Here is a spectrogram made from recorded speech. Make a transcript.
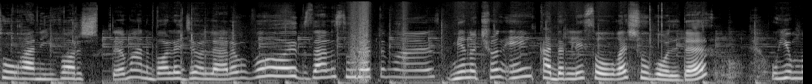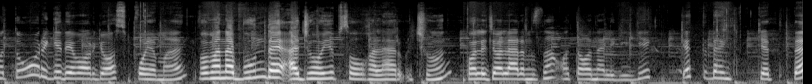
sovg'ani yuborishibdi mani bolajonlarim. Voy bizani suratimiz. Men uchun eng qadrli sovg'a shu bo'ldi. Uyimni to'riga devorga osib qo'yaman va mana bunday ajoyib sovg'alar uchun bolajonlarimizni ota onaligiga kattadan katta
